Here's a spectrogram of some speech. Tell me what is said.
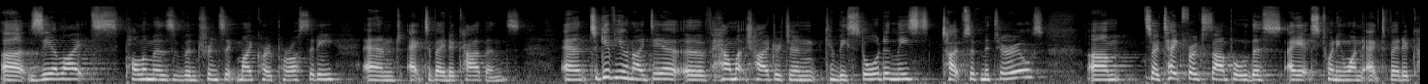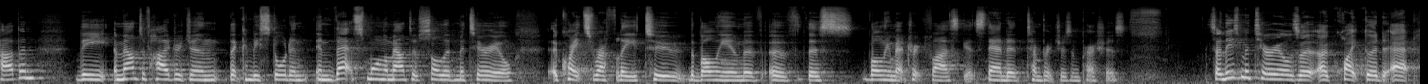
uh, zeolites, polymers of intrinsic microporosity, and activated carbons. And to give you an idea of how much hydrogen can be stored in these types of materials, um, so take for example this AX21 activated carbon the amount of hydrogen that can be stored in, in that small amount of solid material equates roughly to the volume of, of this volumetric flask at standard temperatures and pressures. So these materials are, are, quite good at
